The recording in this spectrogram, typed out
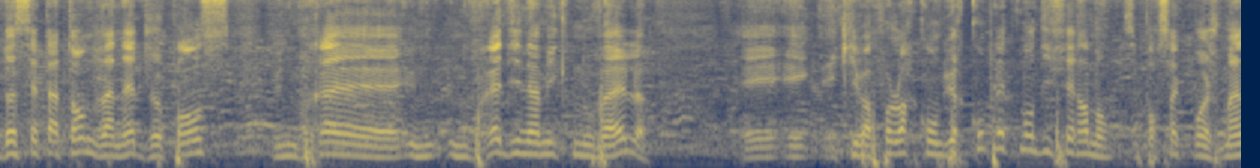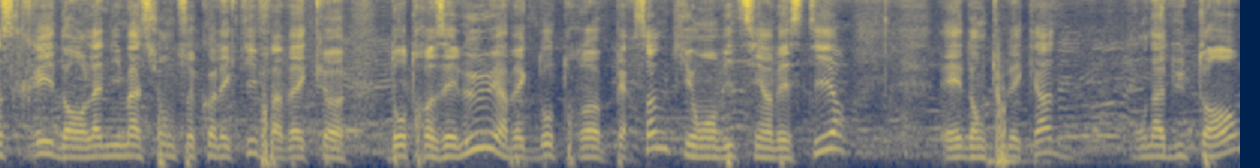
de cette attente va naître, je pense, une vraie dynamique nouvelle et, qu'il va falloir conduire complètement différemment. C'est pour ça que moi je m'inscris dans l'animation de ce collectif avec euh, d'autres élus, avec d'autres personnes qui ont envie de s'y investir. Et dans tous les cas, on a du temps.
